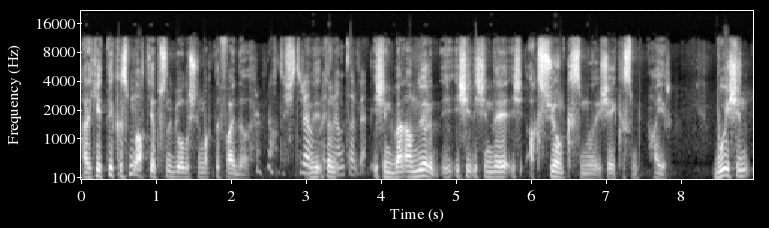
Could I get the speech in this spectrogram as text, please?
hareketli kısmın altyapısını bir oluşturmakta fayda var. Oluşturalım Şimdi hocam tabii. Şimdi ben anlıyorum işin içinde iş- aksiyon kısmı, şey kısmı. Hayır. Bu işin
